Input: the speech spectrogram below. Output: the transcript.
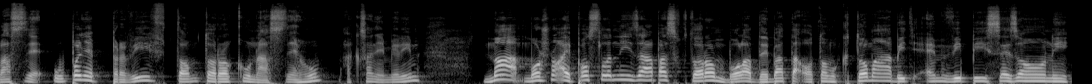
vlastne úplne prvý v tomto roku na snehu, ak sa nemilím. No a možno aj posledný zápas, v ktorom bola debata o tom, kto má byť MVP sezóny.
